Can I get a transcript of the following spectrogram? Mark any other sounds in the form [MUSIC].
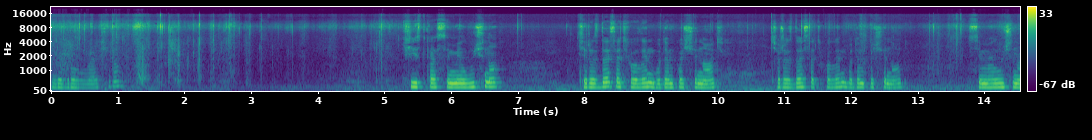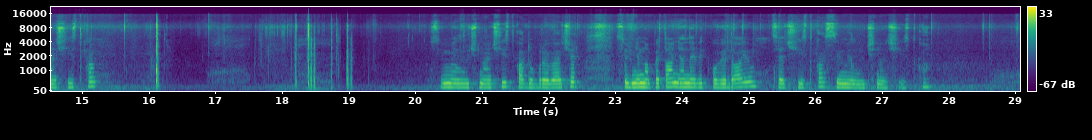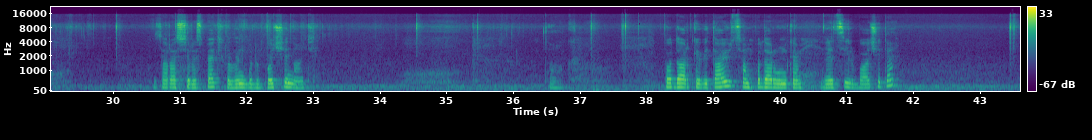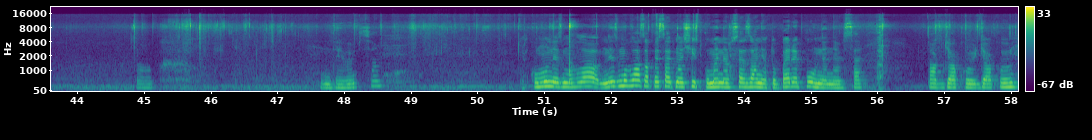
Доброго вечора. Чистка семилучна. Через 10 хвилин будемо починати. Через 10 хвилин будемо починати. Семилучна чистка. Семилучна чистка, добрий вечір. Сьогодні на питання не відповідаю. Це чистка, семилучна чистка. Зараз через 5 хвилин буду починати. Так. Подарки вітаються, подарунки. Ціль бачите. Так. Дивимося. Кому не змогла, не змогла записати на чистку, у мене все зайнято, переповнене все. Так, дякую, дякую.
